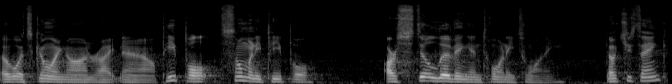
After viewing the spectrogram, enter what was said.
of what's going on right now. People, so many people, are still living in 2020, don't you think?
